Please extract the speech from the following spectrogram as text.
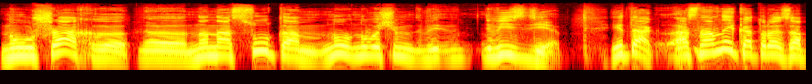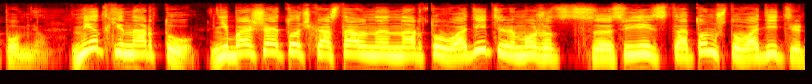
на ушах, э, на носу, там, ну, ну, в общем, везде. Итак, основные, которые я запомнил. Метки на рту. Небольшая точка, оставленная на рту водителя, может свидетельствовать о том, что водитель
